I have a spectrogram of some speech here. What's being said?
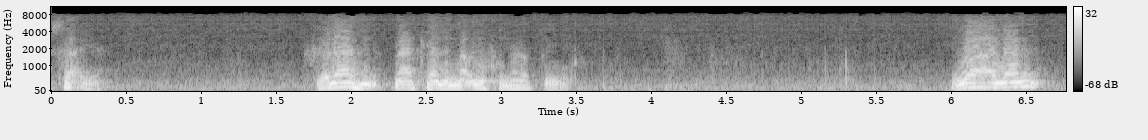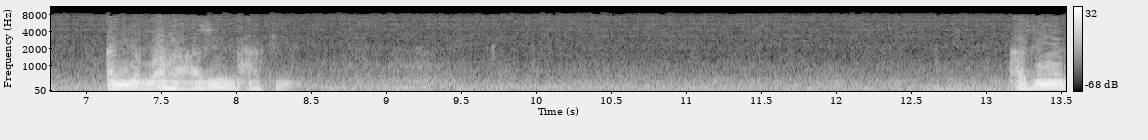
سعيا. خلاف ما كان مألوف من الطيور. واعلم أن الله عزيز حكيم. عزيز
